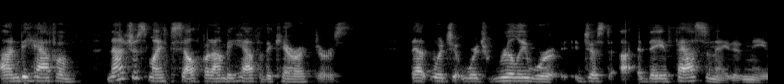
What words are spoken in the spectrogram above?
on behalf of not just myself but on behalf of the characters that which which really were just uh, they fascinated me.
